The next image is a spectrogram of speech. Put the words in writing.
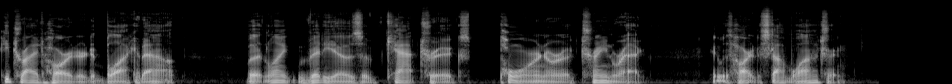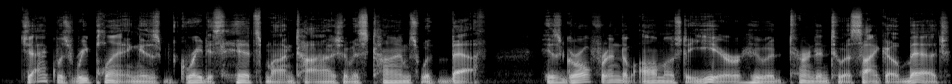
He tried harder to block it out, but like videos of cat tricks, porn, or a train wreck, it was hard to stop watching. Jack was replaying his greatest hits montage of his times with Beth, his girlfriend of almost a year who had turned into a psycho bitch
